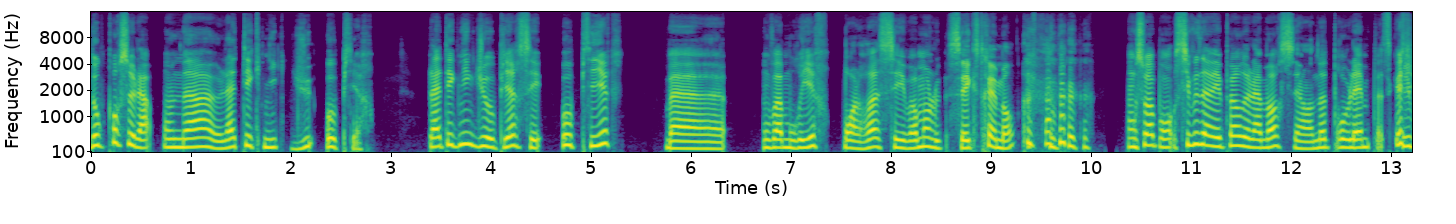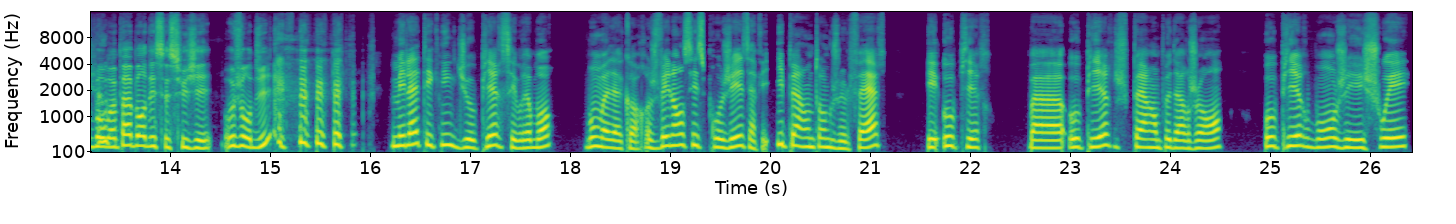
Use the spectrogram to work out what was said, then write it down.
Donc pour cela, on a euh, la technique du au pire. La technique du au pire, c'est au pire, bah, on va mourir. Bon, alors là, c'est vraiment le. C'est extrême, hein En soi, bon, si vous avez peur de la mort, c'est un autre problème parce que. Et bon, on va pas aborder ce sujet aujourd'hui. Mais la technique du au pire, c'est vraiment bon, bah d'accord, je vais lancer ce projet, ça fait hyper longtemps que je veux le faire. Et au pire, bah, au pire, je perds un peu d'argent. Au pire, bon, j'ai échoué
